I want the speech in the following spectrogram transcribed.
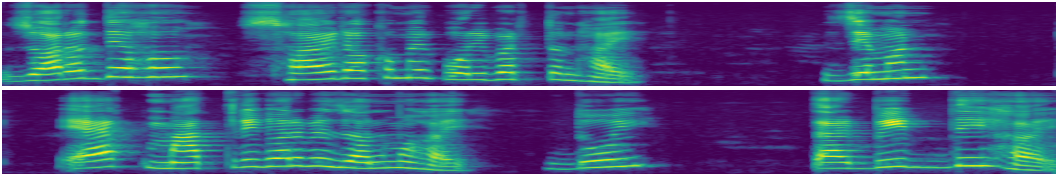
জড়দেহ ছয় রকমের পরিবর্তন হয়। যেমন, এক মাতৃগর্ভে জন্ম হয়, দুই তার বৃদ্ধি হয়,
